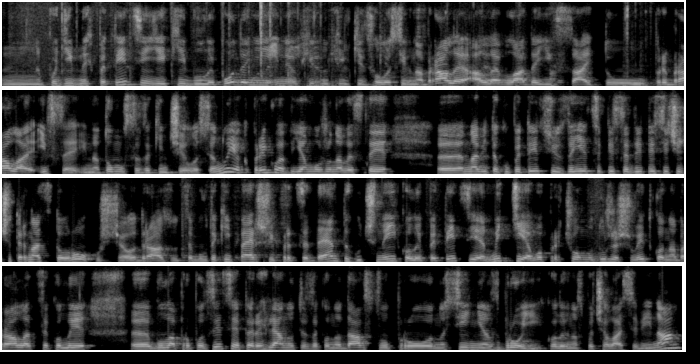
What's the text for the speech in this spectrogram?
м, подібних петицій, які були подані, і необхідну кількість голосів набрали, але влада їх з сайту прибрала, і все. І на тому все закінчилося. Ну, як приклад, я можу навести. е, Навіть таку петицію здається після 2014 року ще одразу. Це був такий перший прецедент гучний, коли петиція миттєво, причому дуже швидко набрала це, коли е, була пропозиція переглянути законодавство про носіння зброї, коли в нас почалася війна,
